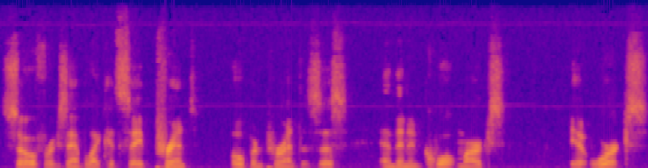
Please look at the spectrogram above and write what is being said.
So, for example, I could say print, open parenthesis, and then in quote marks, it works.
